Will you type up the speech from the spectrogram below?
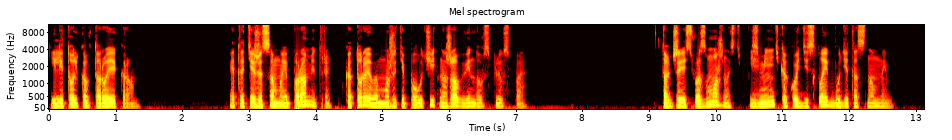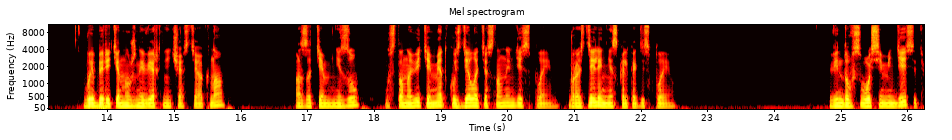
или «Только второй экран». Это те же самые параметры, которые вы можете получить, нажав Windows плюс P. Также есть возможность изменить, какой дисплей будет основным. Выберите нужные верхние части окна а затем внизу установите метку «Сделать основным дисплеем» в разделе «Несколько дисплеев». Windows 8 и 10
